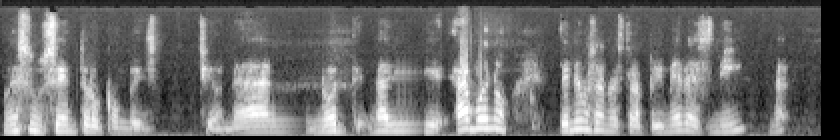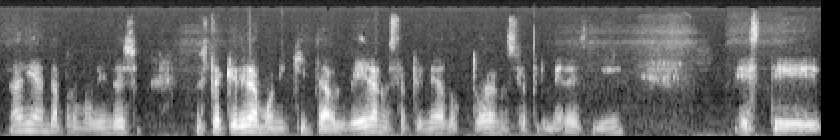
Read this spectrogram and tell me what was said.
no es un centro convencional, no, nadie, ah bueno, tenemos a nuestra primera SNI, nadie anda promoviendo eso, nuestra querida Moniquita Olvera, nuestra primera doctora, nuestra primera SNI, este,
